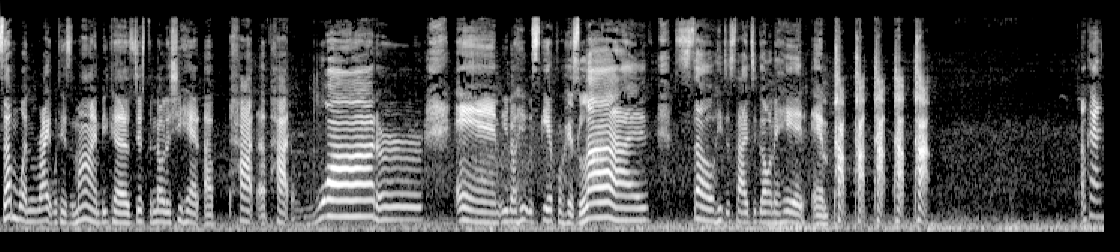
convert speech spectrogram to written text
something wasn't right with his mind because just to know that she had a pot of hot water and you know he was scared for his life. So he decided to go on ahead and pop pop pop pop pop. Okay.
